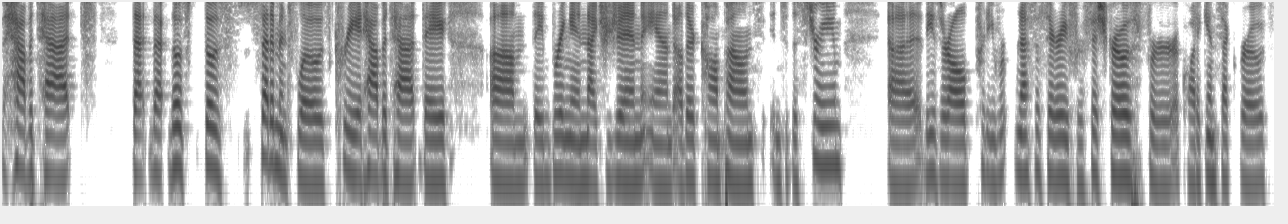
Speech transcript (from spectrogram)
habitat that that those those sediment flows create habitat. They um, they bring in nitrogen and other compounds into the stream. Uh, these are all pretty necessary for fish growth, for aquatic insect growth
